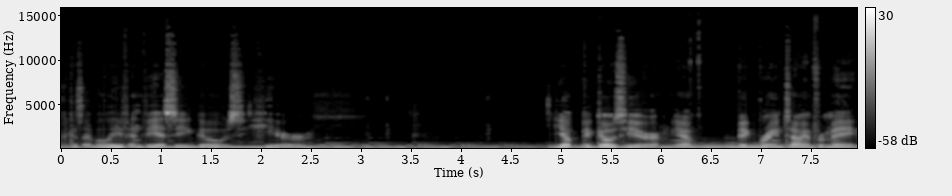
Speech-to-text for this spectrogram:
because I believe NVSE goes here. Yep, it goes here. Yep, big brain time for me.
